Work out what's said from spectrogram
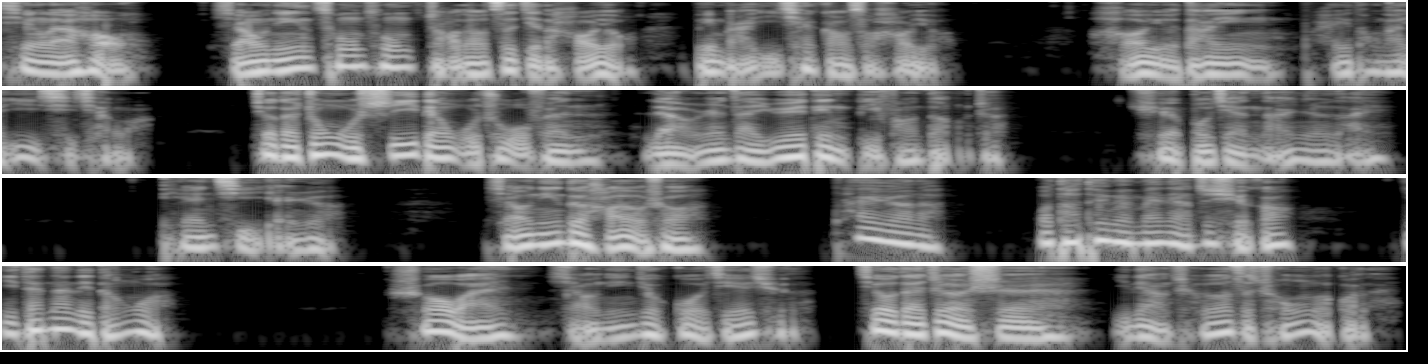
醒来后，小宁匆匆找到自己的好友，并把一切告诉好友。好友答应陪同他一起前往。就在中午十一点五十五分，两人在约定的地方等着，却不见男人来。天气炎热，小宁对好友说：“太热了，我到对面买两只雪糕，你在那里等我。”说完，小宁就过街去了。就在这时，一辆车子冲了过来，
